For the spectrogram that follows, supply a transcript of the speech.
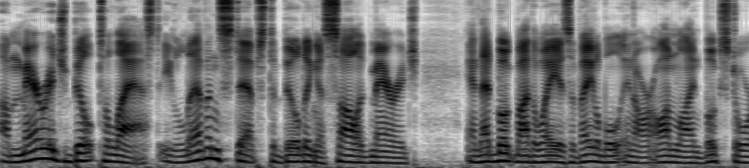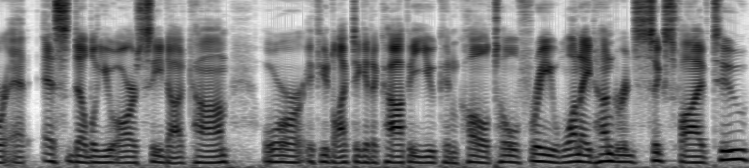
A Marriage Built to Last 11 Steps to Building a Solid Marriage. And that book, by the way, is available in our online bookstore at swrc.com. Or if you'd like to get a copy, you can call toll free 1 800 652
